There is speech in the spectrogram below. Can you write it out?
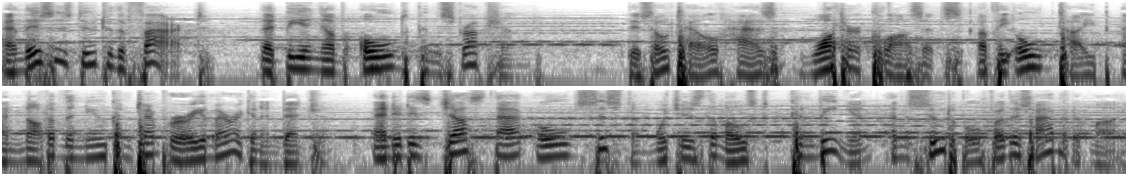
And this is due to the fact that being of old construction, this hotel has water closets of the old type and not of the new contemporary American invention. And it is just that old system which is the most convenient and suitable for this habit of mine.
